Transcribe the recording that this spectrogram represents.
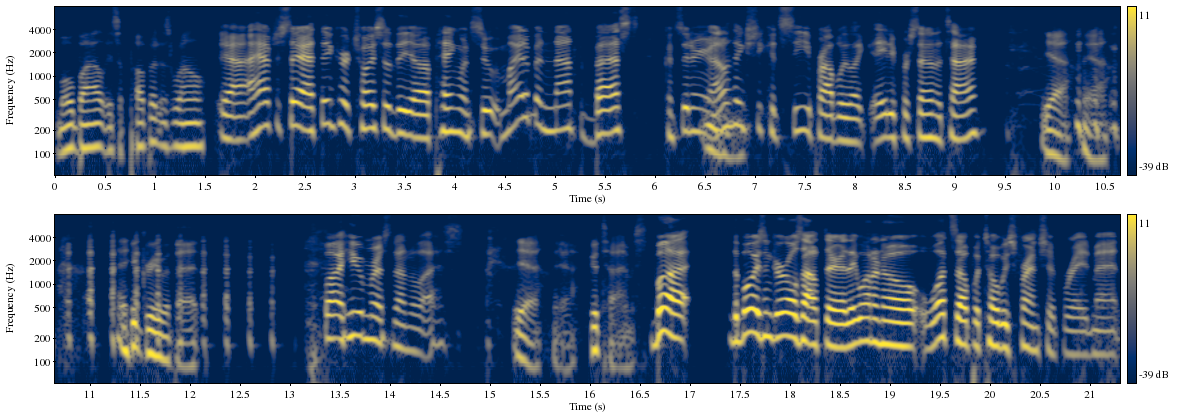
mobile. Is a puppet as well. Yeah, I have to say, I think her choice of the uh, penguin suit might have been not the best, considering I don't think she could see probably like 80% of the time, Yeah, yeah. I agree with that. but humorous nonetheless. Yeah, yeah. Good times. But the boys and girls out there, they want to know what's up with Toby's friendship raid, Matt.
